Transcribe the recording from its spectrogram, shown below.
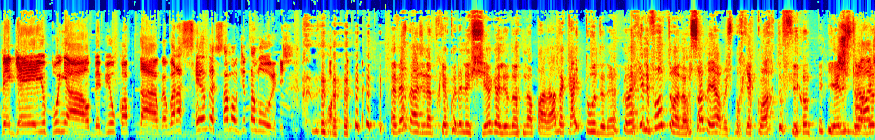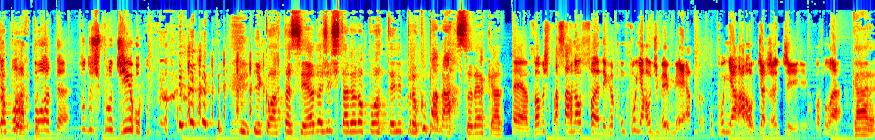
peguei o punhal, bebi o copo d'água, agora acenda essa maldita luz. É verdade, né? Porque quando ele chega ali no- na parada, cai tudo, né? Como é que ele voltou? Não sabemos, porque corta o filme e no Explode a porra toda. Tudo explodiu. E corta a cena, a gente tá no aeroporto, ele preocupadaço, né, cara? É, vamos passar na alfândega com um punhal de meio metro. O punhal de Ajanti. Vamos lá. Cara,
